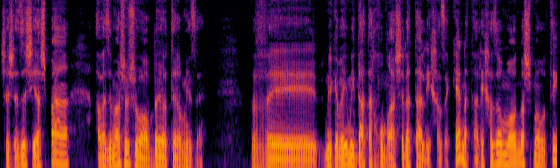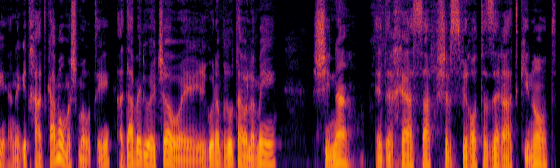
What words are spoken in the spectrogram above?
שיש איזושהי השפעה, אבל זה משהו שהוא הרבה יותר מזה. ולגבי מידת החומרה של התהליך הזה, כן, התהליך הזה הוא מאוד משמעותי. אני אגיד לך עד כמה הוא משמעותי, ה-WHO, ארגון הבריאות העולמי, שינה את ערכי הסף של ספירות הזרע התקינות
